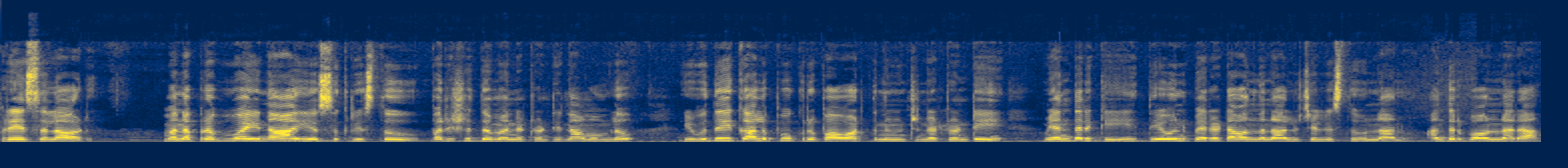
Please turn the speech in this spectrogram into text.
ప్రేసలాడ్. మన ప్రభు అయిన యేసుక్రీస్తు పరిశుద్ధమైనటువంటి నామంలో ఈ ఉదయకాలపు కృపావార్తను వింటున్నటువంటి మీ అందరికీ దేవుని పేరట వందనాలు చెల్లిస్తూ ఉన్నాను. అందరు బాగున్నారా?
